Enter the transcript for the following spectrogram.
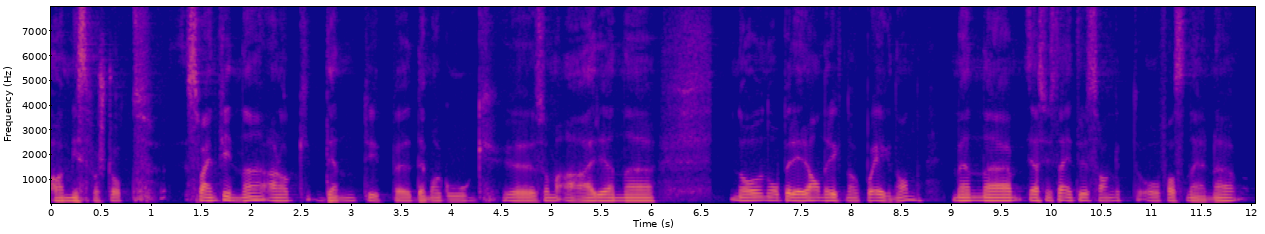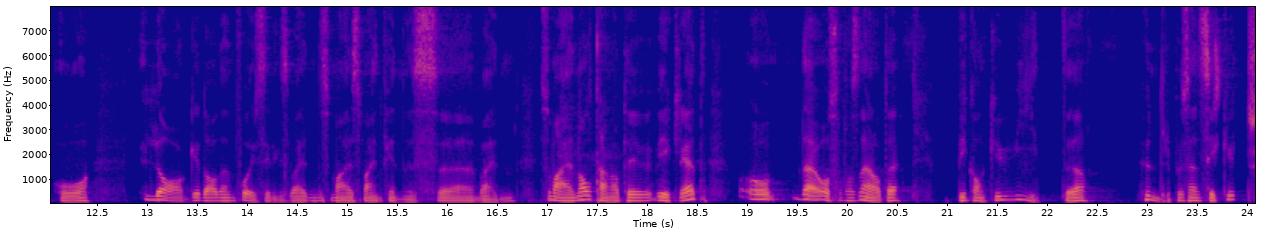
har misforstått. Svein Finne er nok den type demagog uh, som er en uh, nå, nå, opererer han riktignok på egen hånd, men uh, jeg syns det er interessant og fascinerende å lage da den forestillingsverden som er Svein Finnes verden. Som er en alternativ virkelighet. Og det er jo også fascinerende at vi kan ikke vite 100% sikkert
